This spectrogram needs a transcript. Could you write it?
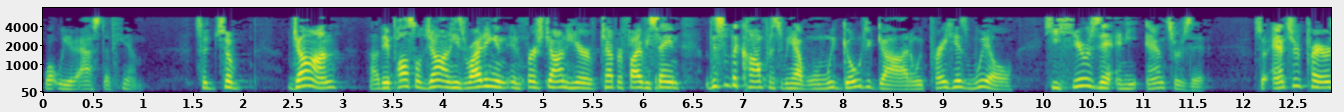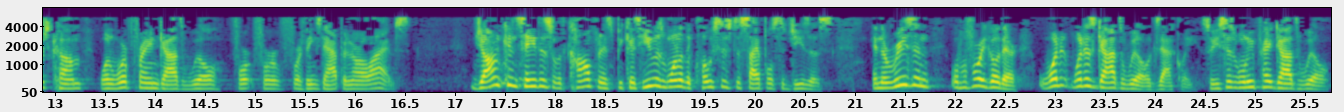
what we have asked of him. So, so John, uh, the apostle John, he's writing in, in 1 John here, chapter 5, he's saying, this is the confidence we have. When we go to God and we pray his will, he hears it and he answers it. So answered prayers come when we're praying God's will for, for, for things to happen in our lives. John can say this with confidence because he was one of the closest disciples to Jesus. And the reason, well, before we go there, what, what is God's will exactly? So he says when we pray God's will,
